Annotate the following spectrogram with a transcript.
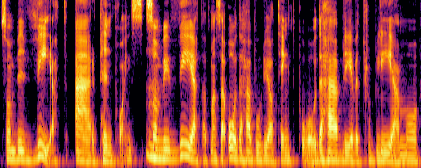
som vi vet är pain points. Mm. Som vi vet att man säger, åh det här borde jag ha tänkt på och det här blev ett problem. Och,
